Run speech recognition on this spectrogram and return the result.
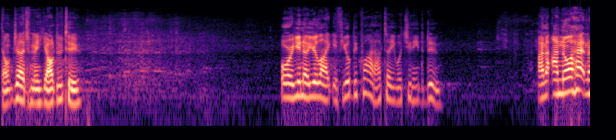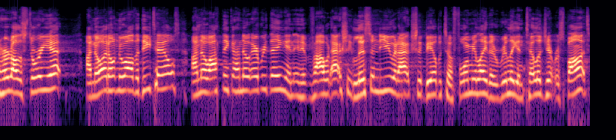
Don't judge me, y'all do too. Or, you know, you're like, if you'll be quiet, I'll tell you what you need to do. I, I know I hadn't heard all the story yet. I know I don't know all the details. I know I think I know everything. And, and if I would actually listen to you, I'd actually be able to formulate a really intelligent response.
